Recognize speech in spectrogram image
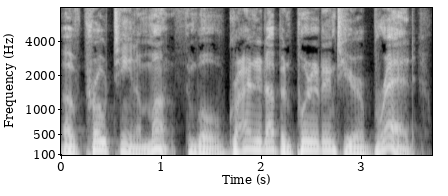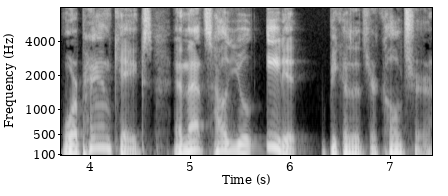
of protein a month. And we'll grind it up and put it into your bread or pancakes and that's how you'll eat it because it's your culture.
